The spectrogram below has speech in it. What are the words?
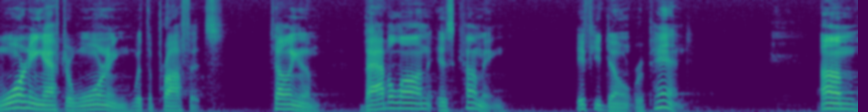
warning after warning with the prophets, telling them, Babylon is coming if you don't repent. Um,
